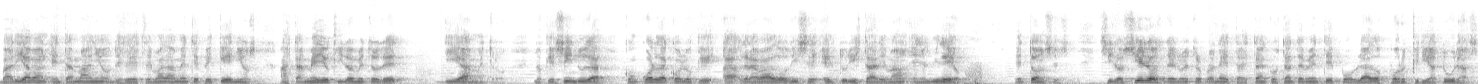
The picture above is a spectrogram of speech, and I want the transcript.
variaban en tamaño desde extremadamente pequeños hasta medio kilómetro de diámetro, lo que sin duda concuerda con lo que ha grabado, dice el turista alemán en el video. Entonces, si los cielos de nuestro planeta están constantemente poblados por criaturas,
